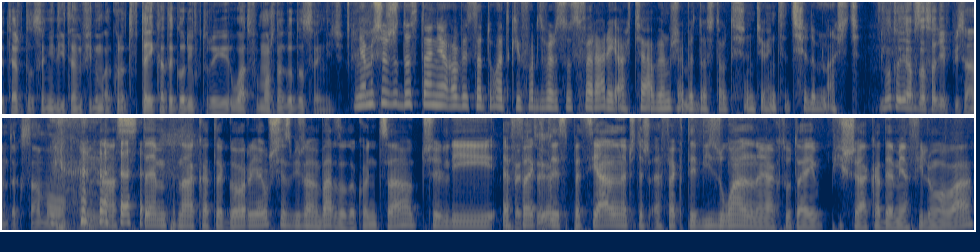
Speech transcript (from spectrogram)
e, też docenili ten film akurat w tej kategorii, w której łatwo można go docenić. Ja myślę, że dostanie obie statuetki Ford versus Ferrari, a chciałabym, żeby dostał 1917. No to ja w zasadzie wpisałem tak samo. Następna kategoria, już się zbliżamy bardzo do końca, czyli efekty, Efekty? specjalne, czy też efekty wizualne, jak tutaj pisze Akademia Filmowa.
